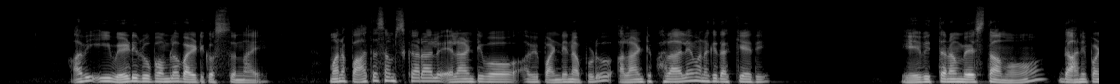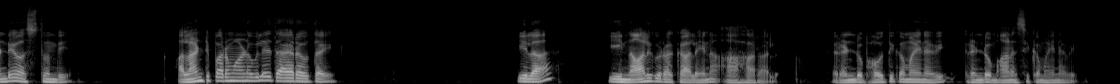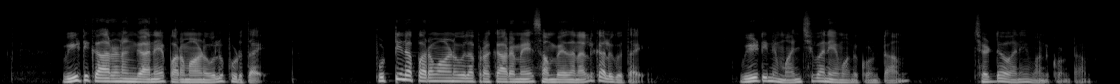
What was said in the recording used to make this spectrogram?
అవి ఈ వేడి రూపంలో బయటికొస్తున్నాయి. మన పాత సంస్కారాలు ఎలాంటివో అవి పండినప్పుడు అలాంటి ఫలాలే మనకి దక్కేది. ఏ విత్తనం వేస్తామో దాని పండే వస్తుంది. అలాంటి పరమాణువులే తయారవుతాయి. ఇలా ఈ నాలుగు రకాలైన ఆహారాలు. రెండు భౌతికమైనవి, రెండు మానసికమైనవి. వీటి కారణంగానే పరమాణువులు పుడతాయి. పుట్టిన పరమాణువుల ప్రకారమే సంవేదనలు కలుగుతాయి. వీటిని మంచివనేమనుకుంటాం. చెడ్డవనేమనుకుంటాం.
